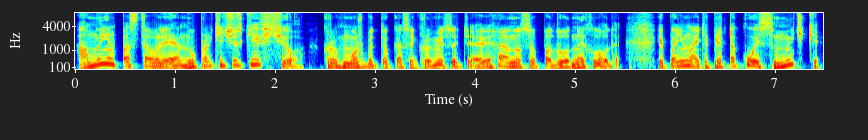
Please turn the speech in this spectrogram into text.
А мы им поставляем, ну, практически все. Кроме, может быть, только кроме кстати, авианосцев подводных лодок. И понимаете, при такой смычке,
